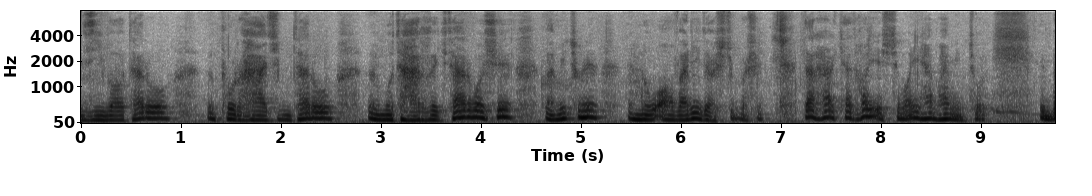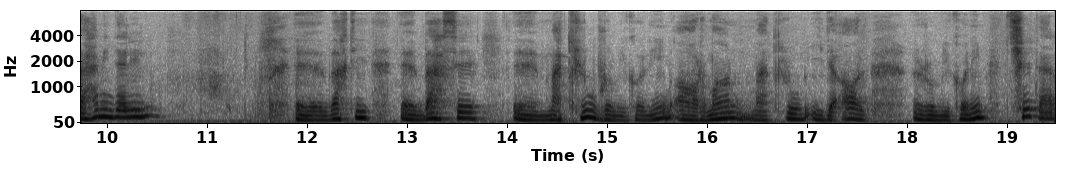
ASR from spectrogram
زیباتر و پرحجمتر و متحرکتر باشه و می‌تونه نوآوری داشته باشه. در حرکت های اجتماعی هم همینطور. به همین دلیل وقتی بحث مطلوب رو می‌کنیم آرمان مطلوب ایدئال رو می‌کنیم. چه در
